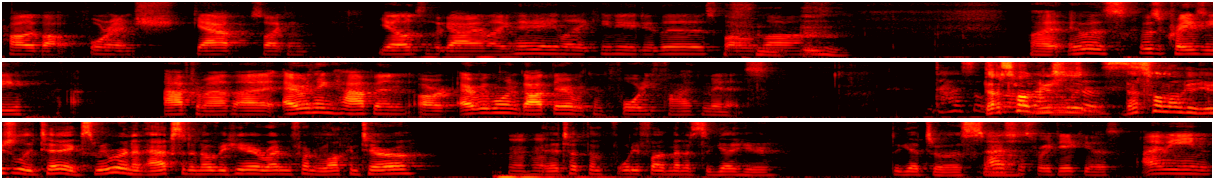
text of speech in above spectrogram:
probably about four inch gap so I can yell to the guy like, "Hey, like you need to do this, blah blah blah." but it was it was a crazy aftermath. I, everything happened, or everyone got there within 45 minutes. That's, That's how lot. usually. just- That's how long it usually takes. We were in an accident over here, right in front of La Cantera, hmm and it took them 45 minutes to get here, to get to us. so- That's just ridiculous. I mean,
